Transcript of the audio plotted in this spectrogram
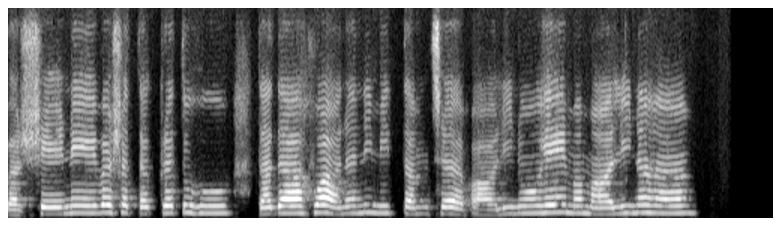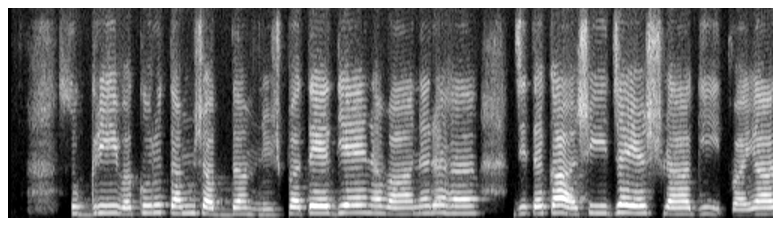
वर्षेणेव शतक्रतुः तदाह्वाननिमित्तं च वालिनो हेममालिनः। सुग्रीव कुरुतं शब्दं निष्पतेद्येन वानरः। जितकाशी जयश्लाघी त्वया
